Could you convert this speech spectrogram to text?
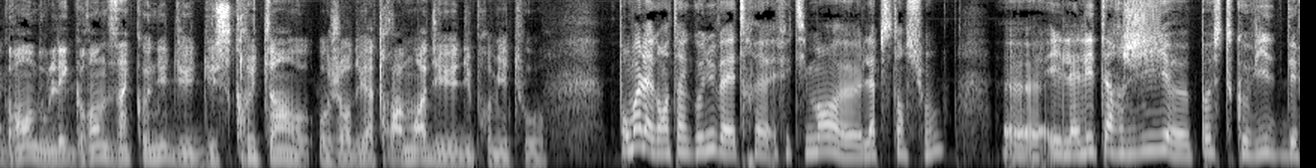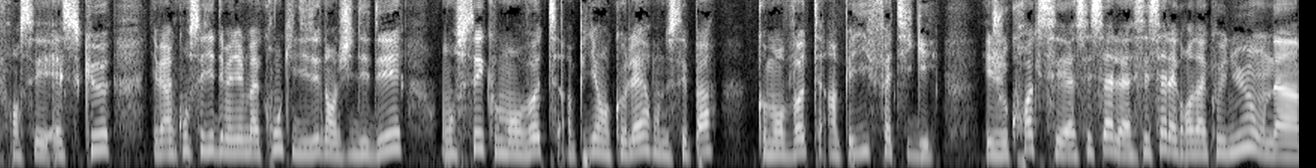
grande ou les grandes inconnues du, scrutin aujourd'hui, à trois mois du premier tour? Pour moi, la grande inconnue va être euh, effectivement euh, l'abstention euh, et la léthargie post-Covid des Français. Est-ce que il y avait un conseiller d'Emmanuel Macron qui disait dans le JDD, on sait comment vote un pays en colère, on ne sait pas comment vote un pays fatigué. Et je crois que c'est assez ça, ça la grande inconnue. On a,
